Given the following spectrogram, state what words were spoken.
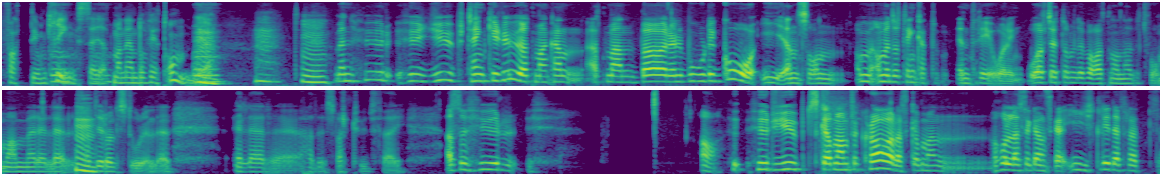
fattig omkring mm. sig, att man ändå vet om det. Mm. Mm. Men hur, hur djupt tänker du att man, kan, att man bör eller borde gå i en sån, om, om vi då tänker att en treåring, oavsett om det var att någon hade två mammor eller mm. satt i rullstol eller, eller eh, hade svart hudfärg. Alltså hur, ja, hur, hur, djupt ska man förklara? Ska man hålla sig ganska ytlig därför att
